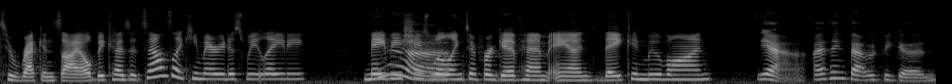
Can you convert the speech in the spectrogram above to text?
to reconcile because it sounds like he married a sweet lady. Maybe she's willing to forgive him and they can move on. Yeah, I think that would be good.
